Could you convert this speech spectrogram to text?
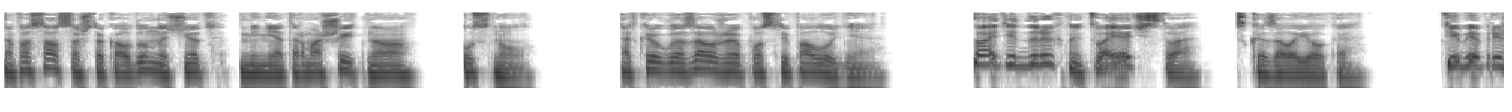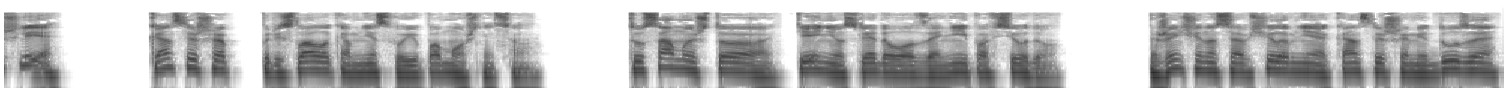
Опасался, что колдун начнет меня тормошить, но уснул. Открыл глаза уже после полудня. «Хватит дрыхнуть, твое отчество», — сказала елка. «К тебе пришли». Канцлерша прислала ко мне свою помощницу. Ту самую, что тенью следовала за ней повсюду. Женщина сообщила мне, канцлерша Медуза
